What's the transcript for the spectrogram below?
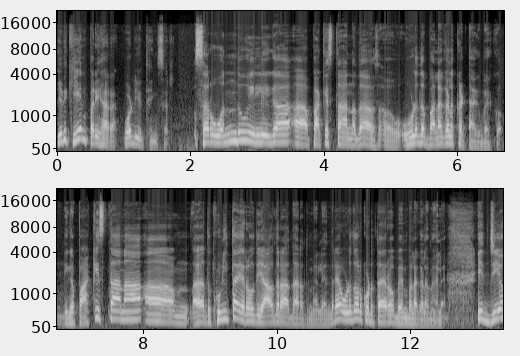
ಇದಕ್ಕೆ ಏನು ಪರಿಹಾರ? What you think sir sir, ಒಂದು ಇಲ್ಲಿಗ ಪಾಕಿಸ್ತಾನದ ಉಳಿದ ಬಲಗಳು ಕಟ್ಟಾಗಬೇಕು. ಈಗ ಪಾಕಿಸ್ತಾನ ಅದು ಕುಣಿತಾ ಇರೋದು ಯಾವುದರ ಆಧಾರದ ಮೇಲೆ ಅಂದರೆ ಉಳಿದವ್ರು ಕೊಡ್ತಾ ಇರೋ ಬೆಂಬಲಗಳ ಮೇಲೆ. ಇದು ಜಿಯೋ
